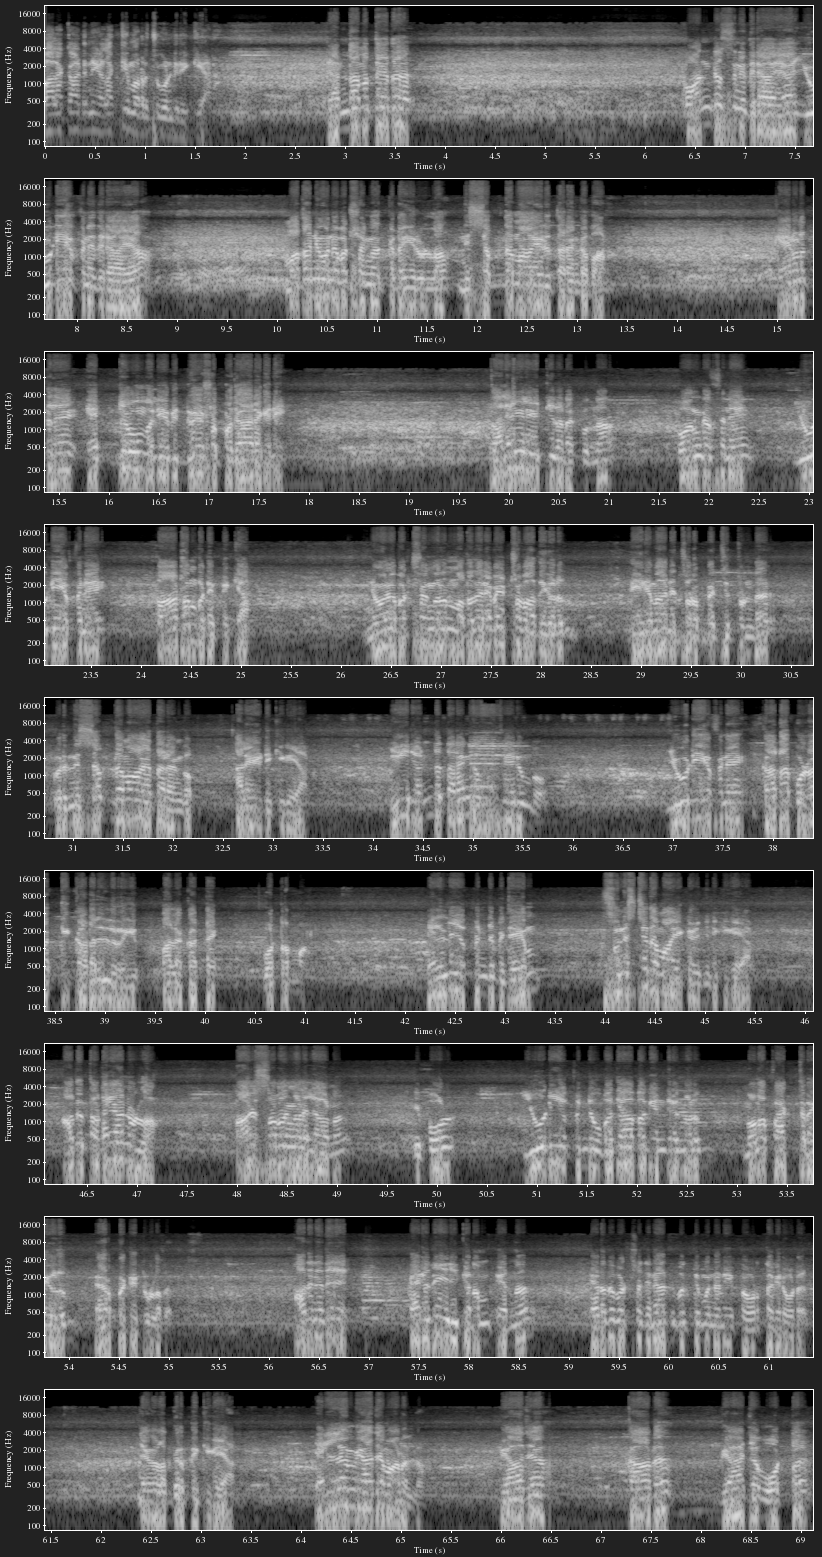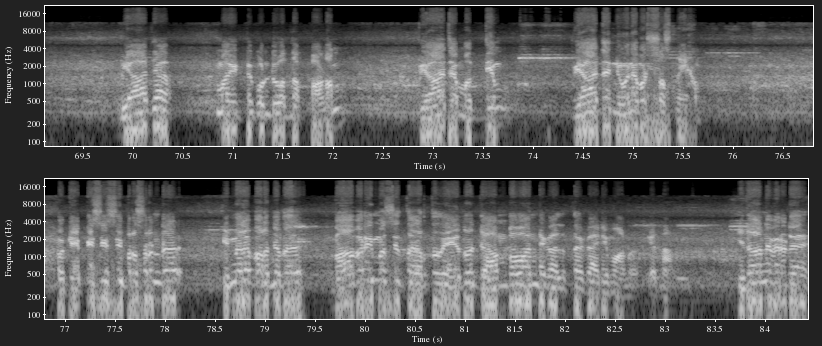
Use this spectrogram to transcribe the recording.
പാലക്കാടിനെ ഇളക്കി മറിച്ചുകൊണ്ടിരിക്കുകയാണ്. രണ്ടാമത്തേത് കോൺഗ്രസിനെതിരായ U D എഫിനെതിരായ മതന്യൂനപക്ഷങ്ങൾക്കിടയിലുള്ള നിശബ്ദമായൊരു തരംഗമാണ്. കേരളത്തിലെ ഏറ്റവും വലിയ വിദ്വേഷ പ്രചാരകനെ തലയിലേറ്റി നടക്കുന്ന കോൺഗ്രസിനെ യു ഡി എഫിനെ പാഠം പഠിപ്പിക്കാൻ ന്യൂനപക്ഷങ്ങളും മതനിരപേക്ഷവാദികളും തീരുമാനിച്ചുറപ്പിച്ചിട്ടുണ്ട്. ഒരു നിശബ്ദമായ തരംഗം അലയടിക്കുകയാണ് ഈ രണ്ട് തരംഗം ചേരുമ്പോൾ യു ഡി എഫിനെ കടപുഴക്കി കടലിലെറിയും പാലക്കാട്ടെ വോട്ടർമാർ. എൽ ഡി എഫിന്റെ വിജയം സുനിശ്ചിതമായി കഴിഞ്ഞിരിക്കുകയാണ്. അത് തടയാനുള്ള ആശ്രമങ്ങളിലാണ് ഇപ്പോൾ യു ഡി എഫിന്റെ ഉപജാപ കേന്ദ്രങ്ങളും മുള ഫാക്ടറികളും ഏർപ്പെട്ടിട്ടുള്ളത്. അതിനെതിരെ കരുതിയിരിക്കണം എന്ന് ഇടതുപക്ഷ ജനാധിപത്യ മുന്നണി പ്രവർത്തകരോട് ഞങ്ങൾ അഭ്യർത്ഥിക്കുകയാണ്. എല്ലാം വ്യാജമാണല്ലോ. വ്യാജ കാർഡ് വ്യാജ വോട്ട് വ്യാജമായിട്ട് കൊണ്ടുവന്ന പണം വ്യാജ മദ്യം വ്യാജ ന്യൂനപക്ഷ സ്നേഹം. ഇപ്പൊ K P C C president ഇന്നലെ പറഞ്ഞത് ബാബറി മസ്ജിദ് തകർത്തത് ഏതോ ജാംബവാന്റെ കാലത്തെ കാര്യമാണ് എന്നാണ്. ഇതാണ് ഇവരുടെ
